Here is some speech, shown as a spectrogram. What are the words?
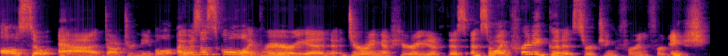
also add, Dr. Nebel, I was a school librarian during a period of this, and so I'm pretty good at searching for information.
